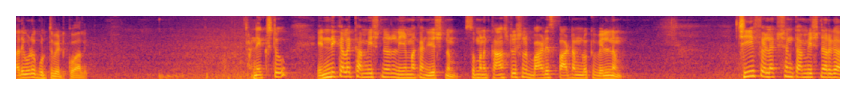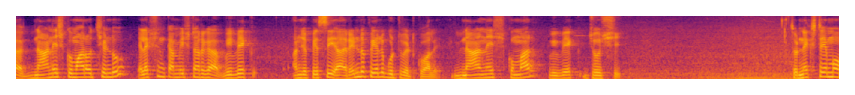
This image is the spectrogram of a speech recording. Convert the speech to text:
అది కూడా గుర్తుపెట్టుకోవాలి. నెక్స్ట్ ఎన్నికల కమిషనర్ నియామకం చేసినాం. సో మనం కాన్స్టిట్యూషనల్ బాడీస్ పాఠంలోకి వెళ్ళినాం. చీఫ్ ఎలక్షన్ కమిషనర్గా జ్ఞానేష్ కుమార్ వచ్చిండు. ఎలక్షన్ కమిషనర్గా వివేక్ అని చెప్పేసి ఆ రెండు పేర్లు గుర్తుపెట్టుకోవాలి. జ్ఞానేష్ కుమార్ వివేక్ జోషి. సో నెక్స్ట్ ఏమో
